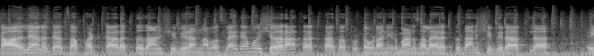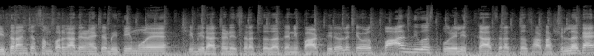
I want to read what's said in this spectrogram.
टाळल्यानं त्याचा फटका रक्तदान शिबिरांना बसलाय. त्यामुळे शहरात रक्ताचा तुटवडा निर्माण झालाय. रक्तदान शिबिरातल्या इतरांच्या संपर्कात येण्याच्या भीतीमुळे शिबिराकडेच रक्तदात्यांनी पाठ फिरवलं. केवळ पाच दिवस पुरेल इतकाच रक्तसाठा शिल्लक आहे.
